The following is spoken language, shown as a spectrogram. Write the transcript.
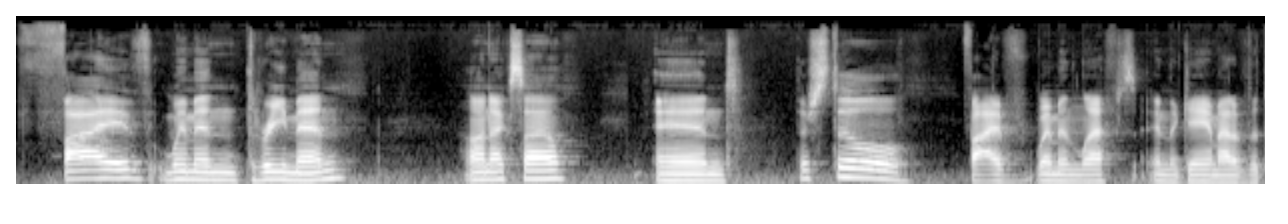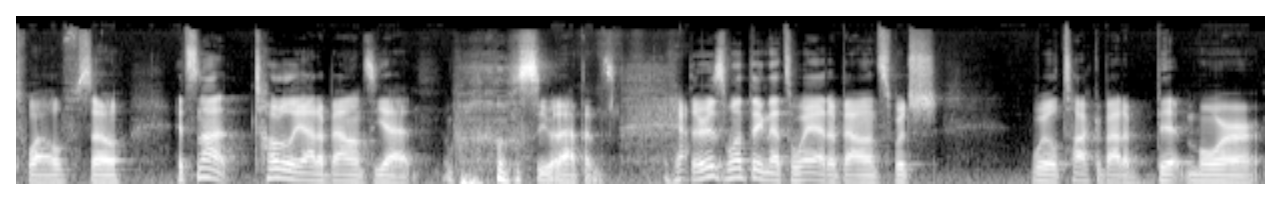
five women, three men on Exile, and there's still five women left in the game out of the 12. So it's not totally out of balance yet. we'll see what happens. Yeah. There is one thing that's way out of balance, which we'll talk about a bit more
